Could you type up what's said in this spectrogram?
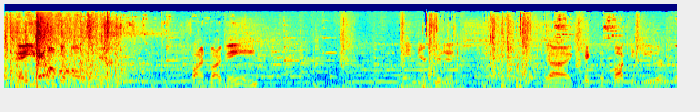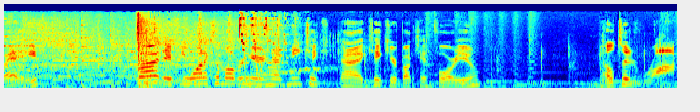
Okay, you can come over here. Fine by me. I mean, you're gonna uh, kick the bucket either way. But if you want to come over here and have me kick uh, kick your bucket for you, melted rock.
